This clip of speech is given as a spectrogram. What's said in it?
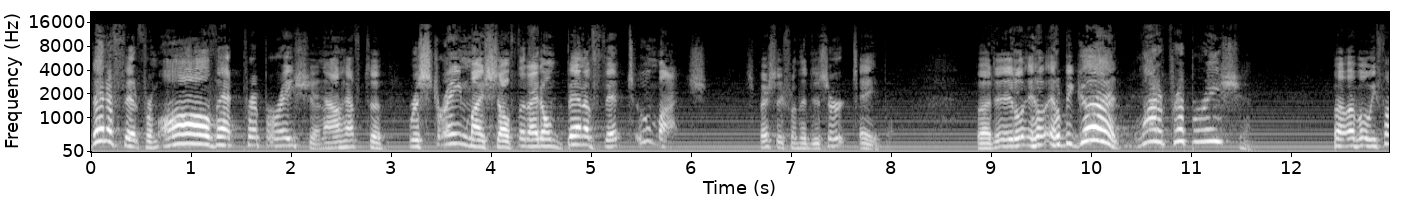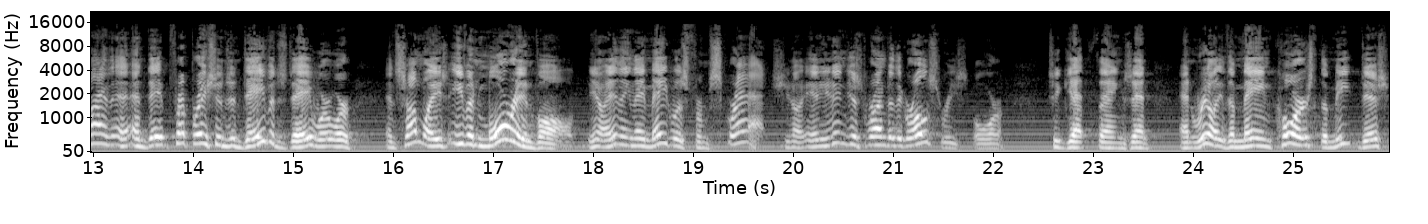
benefit from all that preparation. I'll have to restrain myself that I don't benefit too much, especially from the dessert table. But it'll, it'll, it'll be good. A lot of preparation. But, but we find, and preparations in David's day were, were in some ways even more involved. You know, anything they made was from scratch. You know, and you didn't just run to the grocery store to get things. And and really, the main course, the meat dish,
